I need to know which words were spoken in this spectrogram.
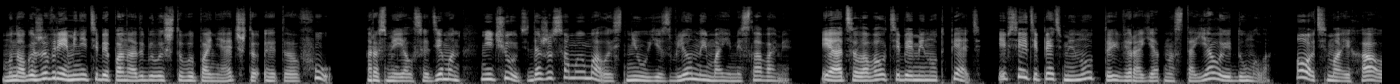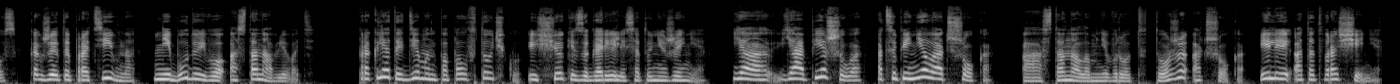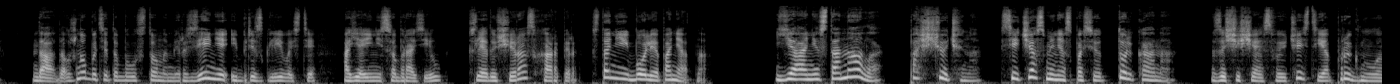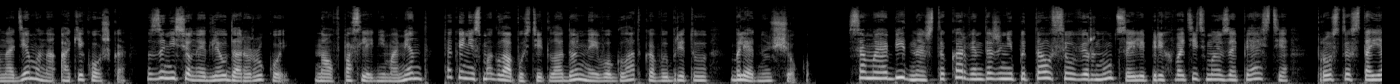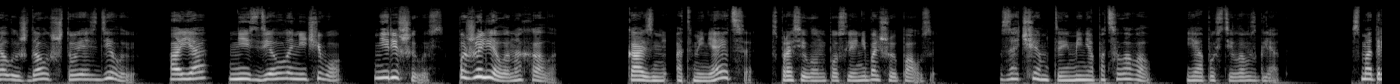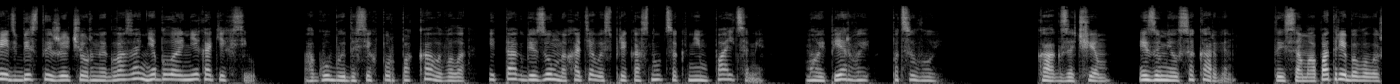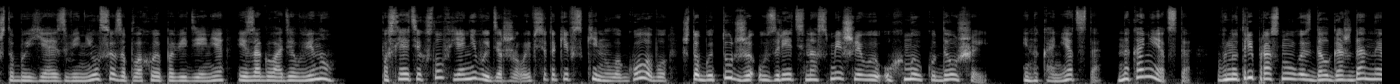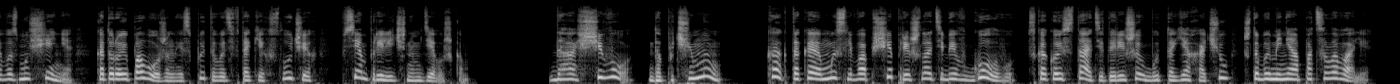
Много же времени тебе понадобилось, чтобы понять, что это фу!» Рассмеялся демон, ничуть, даже самую малость, не уязвленный моими словами. «Я целовал тебя минут пять, и все эти пять минут ты, вероятно, стояла и думала, о, тьма и хаос, как же это противно, не буду его останавливать. Проклятый демон попал в точку, и щеки загорелись от унижения. Я... я опешила, оцепенела от шока. А стонала мне в рот тоже от шока или от отвращения? Да, должно быть, это был стон омерзения и брезгливости, а я и не сообразил. В следующий раз, Харпер, станет более понятно. «Я не стонала. Пощечина. Сейчас меня спасет только она. Защищая свою честь, я прыгнула на демона Аки-кошка занесенной для удара рукой, но в последний момент так и не смогла опустить ладонь на его гладко выбритую бледную щеку. Самое обидное, что Карвин даже не пытался увернуться или перехватить мое запястье, просто стоял и ждал, что я сделаю. А я не сделала ничего, не решилась, пожалела нахала. «Казнь отменяется?» — спросил он после небольшой паузы. «Зачем ты меня поцеловал?» Я опустила взгляд. Смотреть в бесстыжие черные глаза не было никаких сил, а губы до сих пор покалывало, и так безумно хотелось прикоснуться к ним пальцами. Мой первый поцелуй. «Как зачем?» — изумился Карвин. «Ты сама потребовала, чтобы я извинился за плохое поведение и загладил вину». После этих слов я не выдержала и все таки вскинула голову, чтобы тут же узреть насмешливую ухмылку до ушей. И, наконец-то, наконец-то, внутри проснулось долгожданное возмущение, которое положено испытывать в таких случаях всем приличным девушкам. «Да с чего? Да почему?» Как такая мысль вообще пришла тебе в голову? С какой стати ты решил, будто я хочу, чтобы меня поцеловали?»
